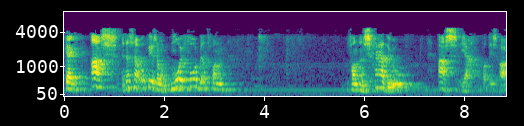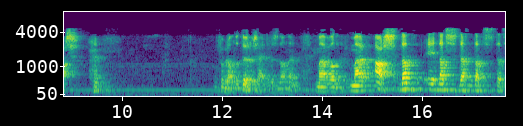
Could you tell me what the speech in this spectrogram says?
Kijk, as, en dat is nou ook weer zo'n mooi voorbeeld van, van een schaduw. As, ja, wat is as? Verbrande turf, zeiden ze dan. Hè? Maar, wat, maar as, dat, eh, dat, dat, dat, dat,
